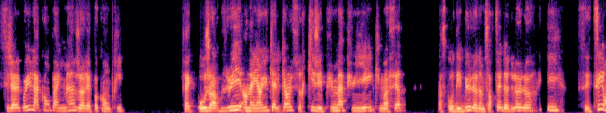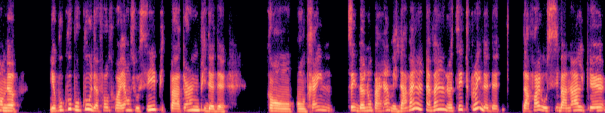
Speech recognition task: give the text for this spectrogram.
Si j'avais pas eu l'accompagnement, j'aurais pas compris. Fait qu'aujourd'hui, en ayant eu quelqu'un sur qui j'ai pu m'appuyer, qui m'a fait, parce qu'au début, là, de me sortir de là, là, c'est, tu sais, on a, il y a beaucoup, beaucoup de fausses croyances aussi, puis de patterns, puis de, de qu'on on traîne, de nos parents, mais d'avant, avant, là, tu sais, tout plein de, d'affaires aussi banales que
